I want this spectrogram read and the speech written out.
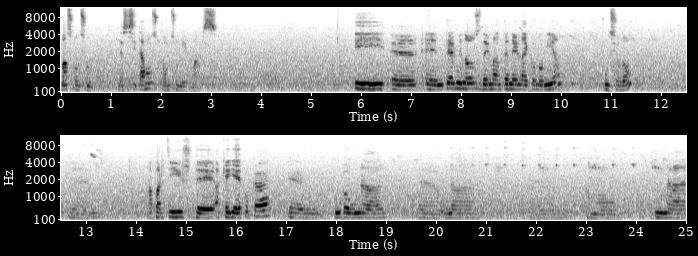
más consumo. Necesitamos consumir más. Y eh, en términos de mantener la economía, funcionó. Eh, a partir de aquella época eh, hubo una, eh, una,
